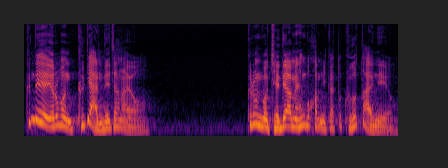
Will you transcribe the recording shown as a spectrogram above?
근데 여러분, 그게 안 되잖아요. 그러면 뭐 제대하면 행복합니까? 또 그것도 아니에요.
